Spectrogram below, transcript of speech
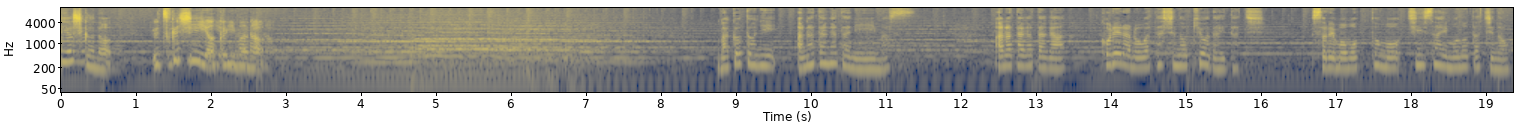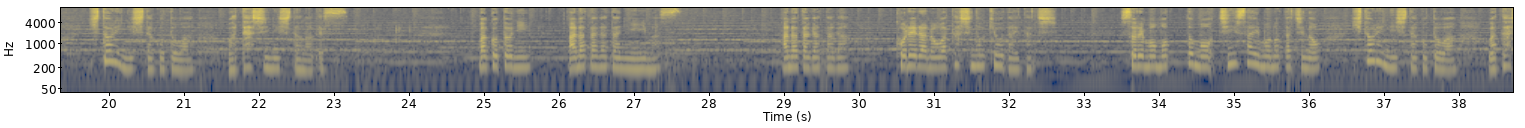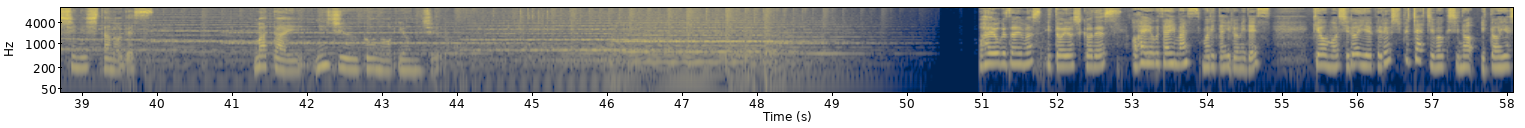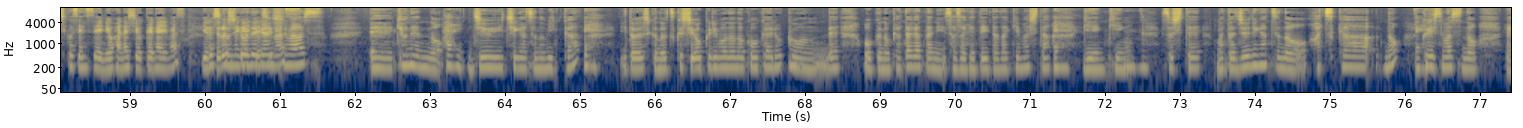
藤よし子の美しい贈り物。誠にあなた方に言います。あなた方がこれらの私の兄弟たちそれも最も小さい者たちの一人にしたことは私にしたのです。誠にあなた方に言います。あなた方がこれらの私の兄弟たちそれも最も小さい者たちの一人にしたことは私にしたのです。マタイ25の40おはようございます。伊藤よしこです。おはようございます。森田博美です。今日も白家フェロシップチャーチ牧師の伊藤よしこ先生にお話を伺います。よろしくお願いいたします。えー、去年の11月の3日、はい伊藤よし子の美しい贈り物の公開録音で多くの方々に捧げていただきました義援金、うん、そしてまた12月の20日のクリスマスの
